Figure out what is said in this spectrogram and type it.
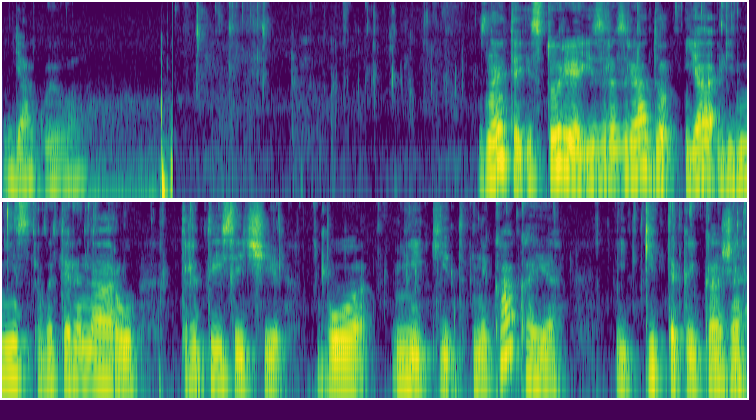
Дякую вам. Знаєте, історія із розряду я відніс ветеринару 3000, бо мій кіт не какає. І кіт такий каже:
